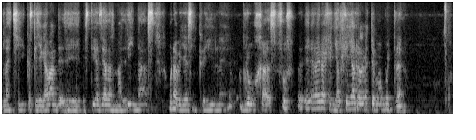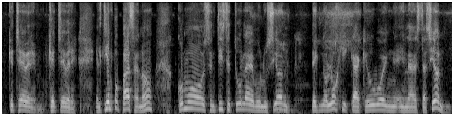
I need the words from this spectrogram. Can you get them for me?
las, chicas que llegaban de, vestidas de hadas madrinas, una belleza increíble, brujas. era, era genial, genial, realmente muy, muy pleno. Qué chévere, qué chévere. El tiempo pasa, ¿no? ¿Cómo sentiste tú la evolución tecnológica que hubo en, la estación?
